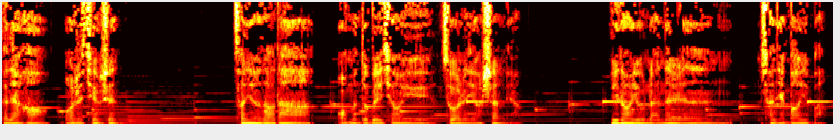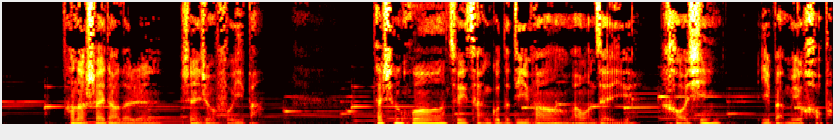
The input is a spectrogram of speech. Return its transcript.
大家好，我是青深。从小到大，我们都被教育做人要善良，遇到有难的人上前帮一把，碰到摔倒的人伸手扶一把。但生活最残酷的地方，往往在于好心一般没有好报。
